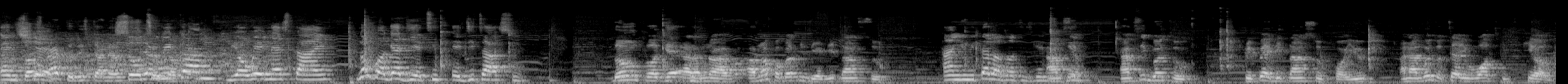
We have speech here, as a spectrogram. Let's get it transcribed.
and subscribe share. to this channel. So share we come friends. your way next time. Don't forget the edit editor soup. Don't forget. I don't know. I've, I've not forgotten the editor soup. And you will tell us what is going I'm to still. I'm still going to prepare editor soup for you, and I'm going to tell you what it killed.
